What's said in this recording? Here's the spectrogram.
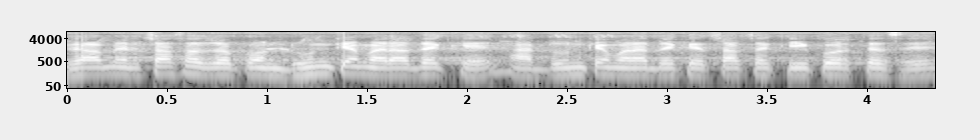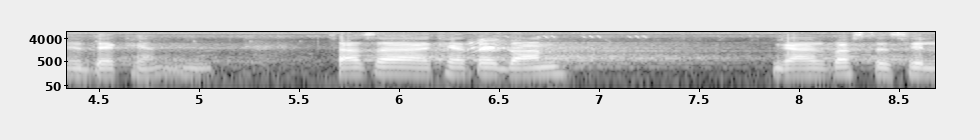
গ্রামের চাচা যখন ড্রোন ক্যামেরা দেখে, আর ড্রোন ক্যামেরা দেখে চাচা কি করতেছে, দেখেন। চাচা খেতে ধান ঘাস বাঁচতেছিল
